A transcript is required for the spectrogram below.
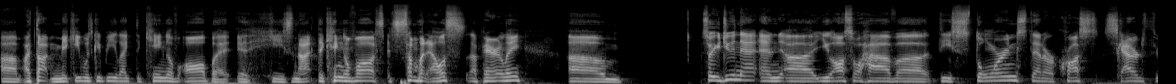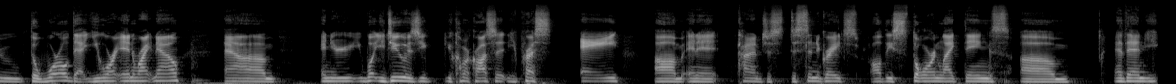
Um, I thought Mickey was gonna be like the king of all, but it, he's not the king of all. It's, it's someone else apparently. Um, so you're doing that, and uh, you also have uh, these thorns that are across scattered through the world that you are in right now. Um, and you what you do is you you come across it, you press A, um, and it kind of just disintegrates all these thorn like things. Um, and then you,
